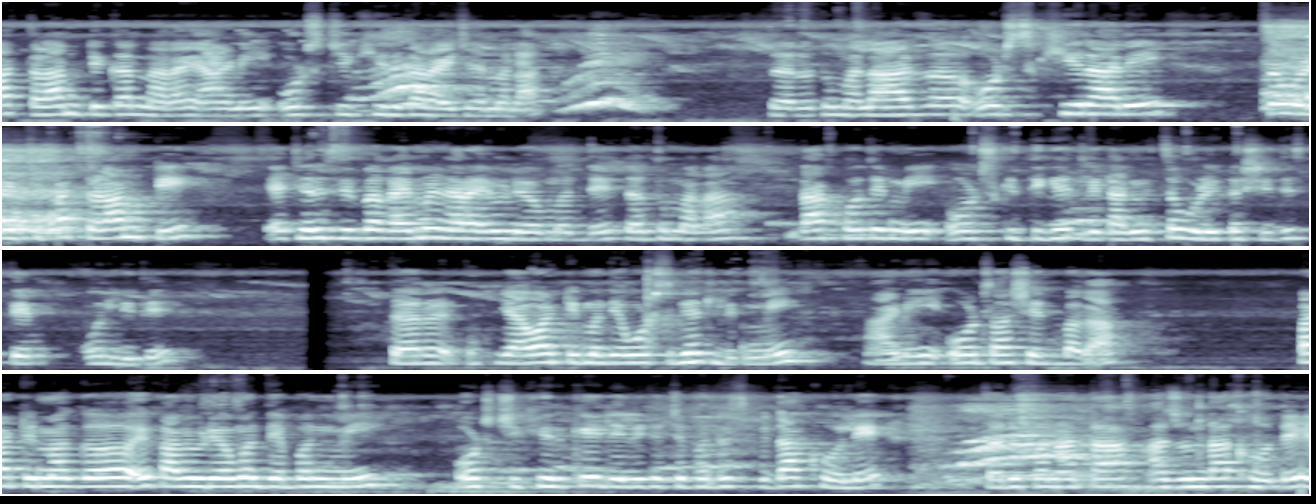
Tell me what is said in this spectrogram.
पातळ आमटी करणार आहे आणि ओट्सची खीर करायची आहे मला. तर तुम्हाला आज ओट्स खीर आणि चवळीची पातळ आमटी याची रेसिपी बघायला मिळणार आहे व्हिडिओमध्ये. तर तुम्हाला दाखवते मी ओट्स किती घेतलेत आणि चवळी कशी दिसते ओल्ली ते. तर या वाटीमध्ये ओट्स घेतलेत मी आणि ओट्स असे आहेत बघा. पाठीमाग एका व्हिडिओमध्ये पण मी ओट्सची खीर केलेली त्याची पण रेसिपी दाखवले. तरी पण आता अजून दाखवते.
